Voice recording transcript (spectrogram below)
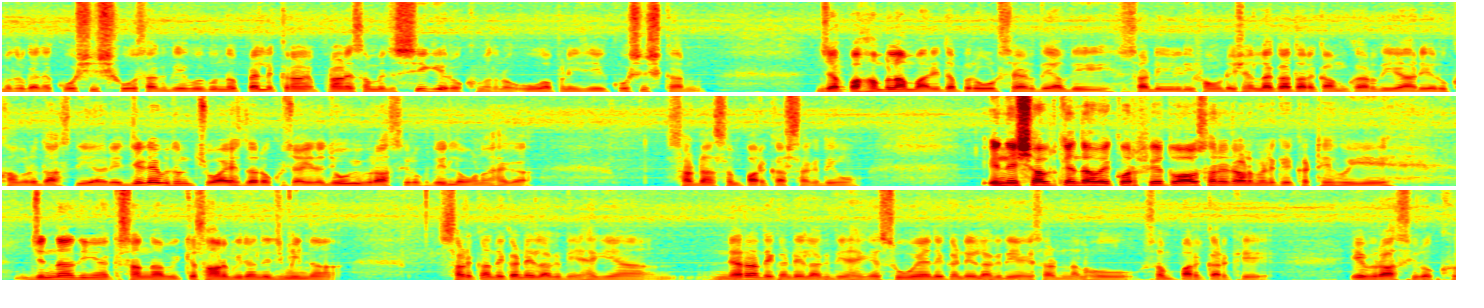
ਮਤਲਬ ਕਹਿੰਦਾ ਕੋਸ਼ਿਸ਼ ਹੋ ਸਕਦੀ ਹੈ, ਕਿਉਂਕਿ ਉਹਨਾਂ ਪਹਿਲੇ ਪੁਰਾ- ਪੁਰਾਣੇ ਸਮੇਂ 'ਚ ਸੀਗੇ ਰੁੱਖ, ਮਤਲਬ ਉਹ ਆਪਣੀ ਜੇ ਕੋਸ਼ਿਸ਼ ਕਰਨ ਜੇ ਆਪਾਂ ਹੰਬਲਾ ਮਾਰੀ ਤਾਂ ਰੋਡ ਸਾਈਡ ਤੇ ਆਪਦੀ ਸਾਡੀ ਜਿਹੜੀ ਫਾਊਂਡੇਸ਼ਨ ਲਗਾਤਾਰ ਕੰਮ ਕਰਦੀ ਆ ਰਹੀ ਹੈ, ਰੁੱਖਾਂ ਬਾਰੇ ਦੱਸਦੀ ਆ ਰਹੀ ਹੈ। ਜਿਹੜੇ ਵੀ ਤੁਹਾਨੂੰ ਚੁਆਇਸ ਦਾ ਰੁੱਖ ਚਾਹੀਦਾ, ਜੋ ਵੀ ਵਿਰਾਸਤੀ ਰੁੱਖ ਤੁਸੀਂ ਲਾਉਣਾ ਹੈਗਾ, ਸਾਡਾ ਸੰਪਰਕ ਕਰ ਸਕਦੇ ਹੋ। ਇੰਨੇ ਸ਼ਬਦ ਕਹਿੰਦਾ ਹੋਵੇ, ਇੱਕ ਵਾਰ ਫੇਰ ਤੋਂ ਆਓ, ਸਾਰੇ ਰਲ ਮਿਲ ਕੇ ਇਕੱਠੇ ਹੋਈਏ। ਜਿਨ੍ਹਾਂ ਦੀਆਂ ਕਿਸਾਨਾਂ ਵੀ, ਕਿਸਾਨ ਵੀਰਾਂ ਦੀ ਜ਼ਮੀਨਾਂ ਸੜਕਾਂ ਦੇ ਕੰਢੇ ਲੱਗਦੀਆਂ ਹੈਗੀਆਂ, ਨਹਿਰਾਂ ਦੇ ਕੰਢੇ ਲੱਗਦੀਆਂ ਹੈਗੀਆਂ ਸੂਇਆਂ ਦੇ ਕੰਢੇ ਲੱਗਦੀਆਂ ਹੈਗੇ ਸਾਡੇ ਨਾਲ ਉਹ ਸੰਪਰਕ ਕਰਕੇ ਇਹ ਵਿਰਾਸਤੀ ਰੁੱਖ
